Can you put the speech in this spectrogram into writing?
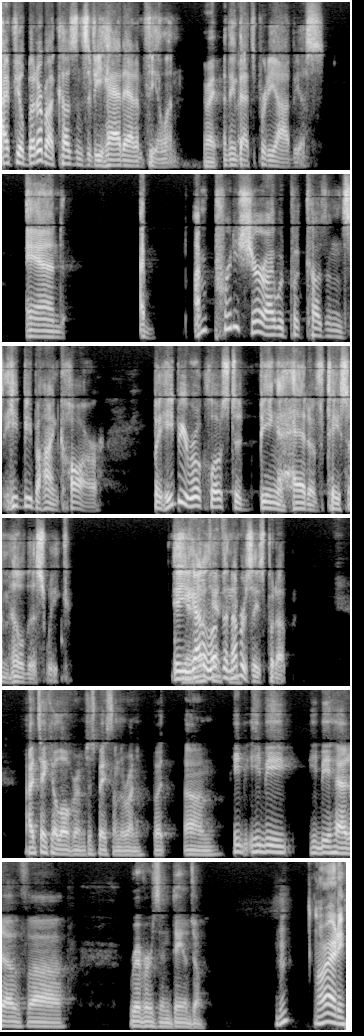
I'd feel better about Cousins if he had Adam Thielen. Right. I think that's pretty obvious. And I I'm pretty sure I would put Cousins, he'd be behind Carr, but he'd be real close to being ahead of Taysom Hill this week. Yeah, you Yeah, got to no love the numbers he's put up. I'd take Hill over him just based on the running, but um, he'd he'd be he'd be ahead of uh, Rivers and Daniel Jones. All righty.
